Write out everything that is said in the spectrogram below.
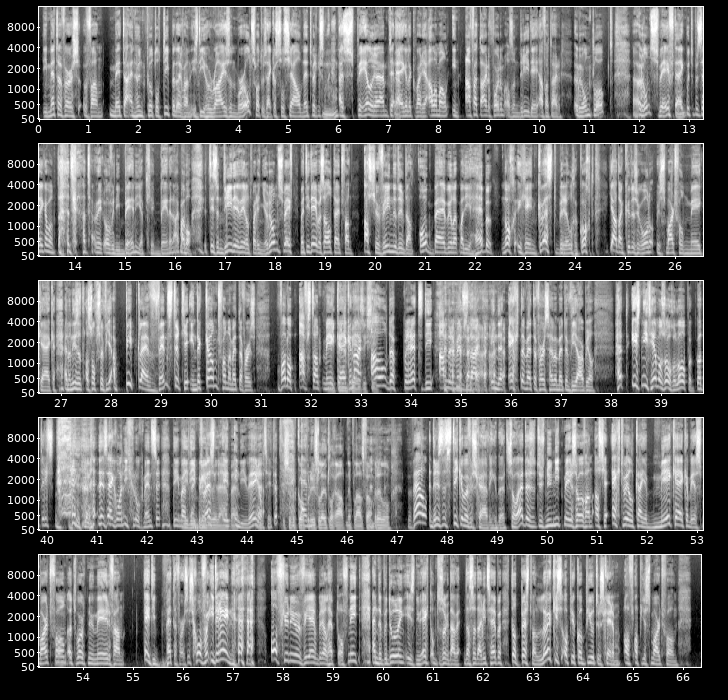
Die metaverse van Meta en hun prototype daarvan is die Horizon Worlds, wat dus eigenlijk een sociaal netwerk is. Een speelruimte eigenlijk, waar je allemaal in avatarvorm, als een 3D-avatar, rondloopt. Eh, rondzweeft eigenlijk, moeten we zeggen, want het gaat dan weer over die benen. Je hebt geen benen daar. Maar bon, het is een 3D-wereld waarin je rondzweeft. Maar het idee was altijd van, als je vrienden er dan ook bij willen, maar die hebben nog geen Quest-bril gekocht, ja, dan kunnen ze gewoon op hun smartphone meekijken. En dan is het alsof ze via een piepklein venstertje in de kant van de metaverse van op afstand meekijken naar al de pret die andere mensen daar in de echte metaverse hebben met een VR-bril. Het is niet helemaal zo gelopen. Want er, is, er zijn gewoon niet genoeg mensen die met Die die een Quest in, die wereld zitten. Dus ze verkopen En- nu sleutelgaten in plaats van bril. wel, er is een stiekeme verschuiving gebeurd. Zo, hè? Dus het is nu niet meer zo van... als je echt wil, kan je meekijken bij je smartphone. Het wordt nu meer van... Nee, die metaverse is gewoon voor iedereen. of je nu een VR-bril hebt of niet. En de bedoeling is nu echt om te zorgen dat, we, dat ze daar iets hebben... dat best wel leuk is op je computerscherm of op je smartphone.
